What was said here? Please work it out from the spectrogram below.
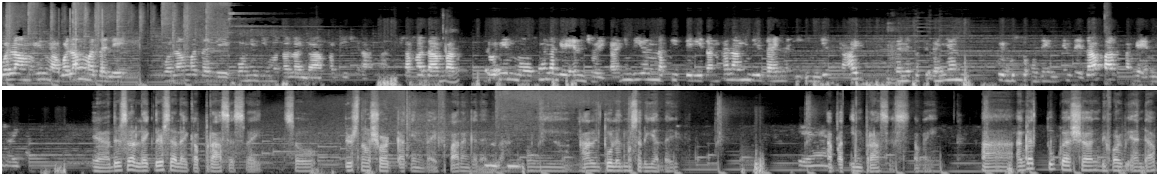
walang, yun nga, walang madali. Walang madali kung hindi mo talaga paghihirapan. Saka dapat gawin mo kung nag enjoy ka. Hindi yun napipilitan ka lang, hindi dahil naiingit ka. Ay, ganito si ganyan. Kaya gusto ko din. Hindi, dapat nag enjoy ka. Yeah, there's a like there's a like a process, right? So, there's no shortcut in life. Parang ganun ba? Kung tulad mo sa real life. Yeah. Dapat in process. Okay. Uh, I got two questions before we end up.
